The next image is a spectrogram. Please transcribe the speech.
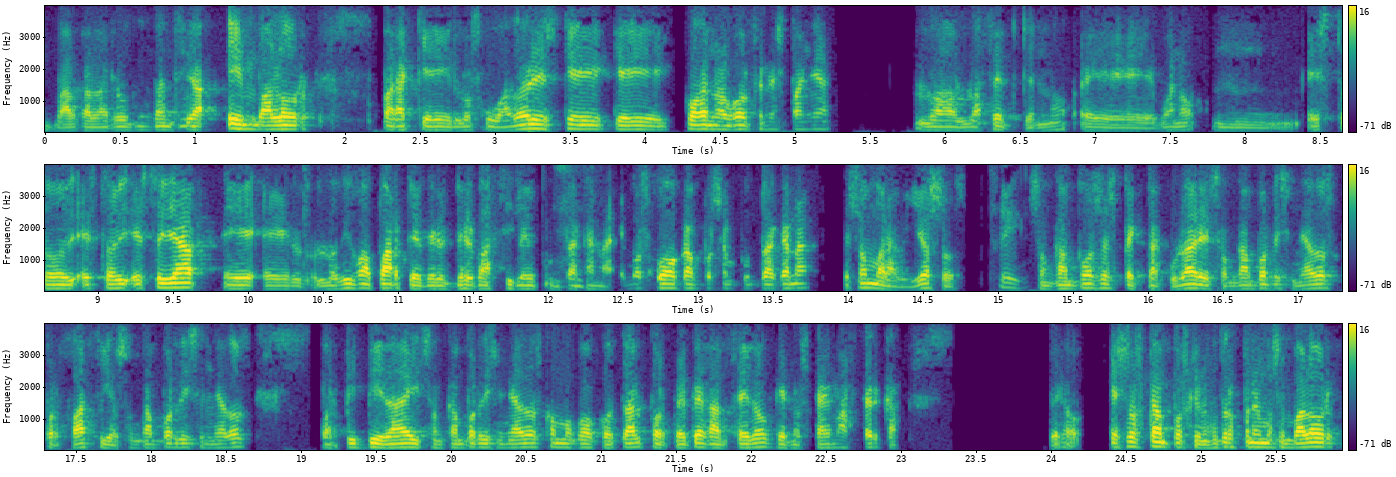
valga la redundancia, en valor para que los jugadores que, que juegan al golf en España lo, lo acepten, ¿no? Eh, bueno, mm, esto, esto, esto ya eh, eh, lo digo aparte del, del vacile de Punta Cana. Hemos jugado campos en Punta Cana que son maravillosos. Son campos espectaculares, son campos diseñados por Facio, son campos diseñados por Pipi Dai, son campos diseñados como Cocotal por Pepe Gancedo, que nos cae más cerca. Pero esos campos que nosotros ponemos en valor,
